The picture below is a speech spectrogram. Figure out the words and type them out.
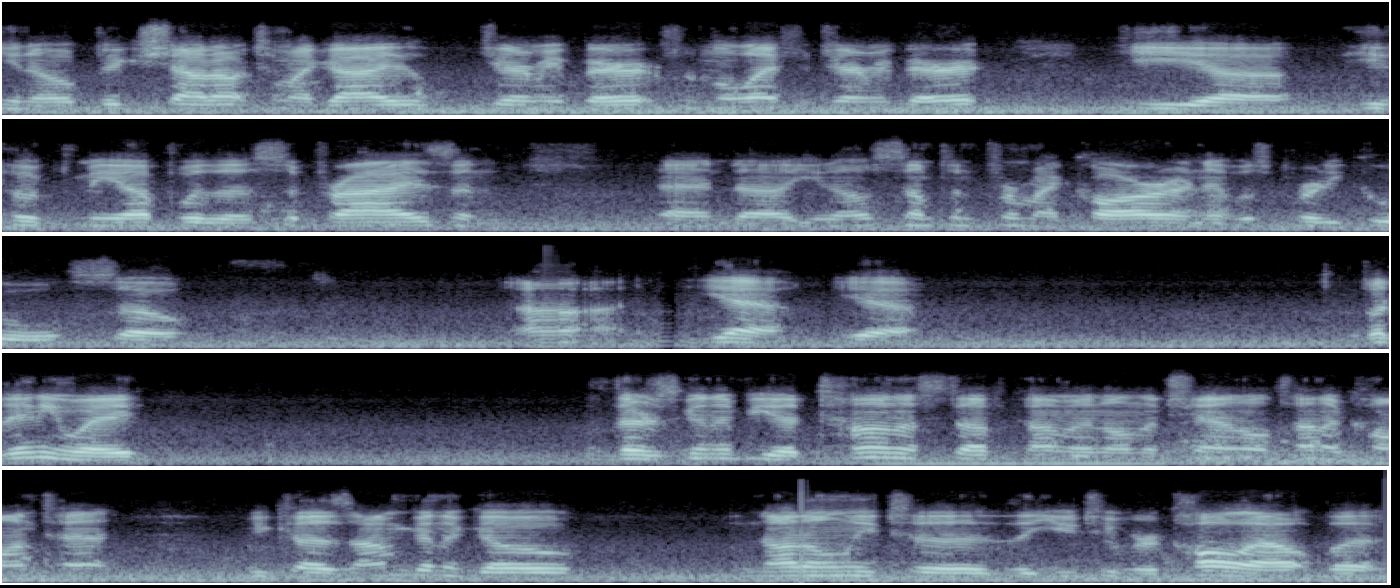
You know, big shout out to my guy Jeremy Barrett from the Life of Jeremy Barrett. He uh, he hooked me up with a surprise and and uh, you know something for my car, and it was pretty cool. So uh, yeah, yeah. But anyway, there's going to be a ton of stuff coming on the channel, ton of content, because I'm going to go not only to the YouTuber call out, but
